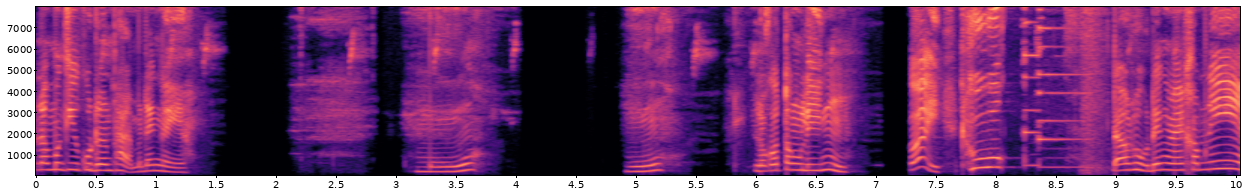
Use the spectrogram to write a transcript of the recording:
แล้วเมื่อกี้กูเดินผ่านมาได้ไงอะหมู หมู แล้วก็ต้องลิงเฮ้ย ถูกดาวถูกได้ไงครับเนี่ย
